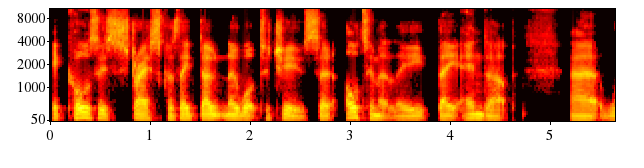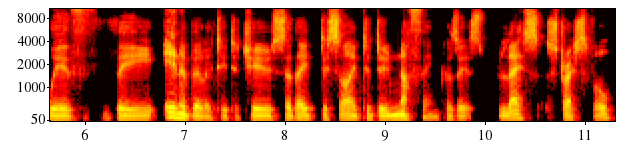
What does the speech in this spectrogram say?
it causes stress because they don't know what to choose. So ultimately, they end up uh, with the inability to choose. So they decide to do nothing because it's less stressful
